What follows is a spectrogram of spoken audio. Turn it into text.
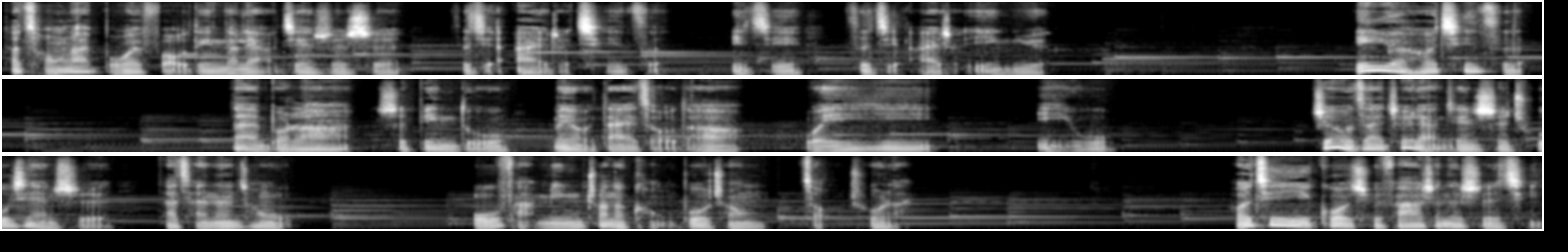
他从来不会否定的两件事是自己爱着妻子，以及自己爱着音乐。音乐和妻子黛博拉是病毒没有带走的唯一遗物，只有在这两件事出现时，他才能从无法名状的恐怖中走出来，和记忆过去发生的事情。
